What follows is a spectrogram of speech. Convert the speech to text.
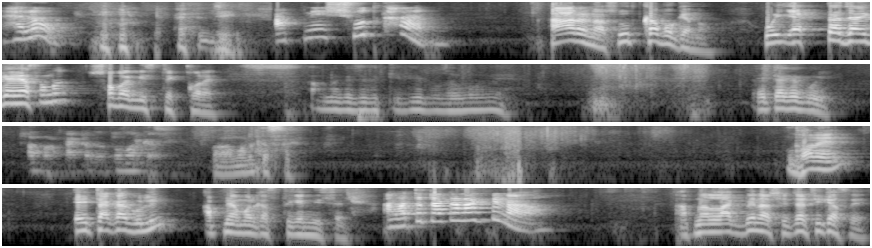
হ্যালো? জি। আপনি সুদ খান? আরে না সুদ খাব কেন? ওই একটা জায়গায় আছে না সবাই মিস্টেক করে। আপনাকে যদি কি দিয়ে বোঝাবো আমি। এই টাকা কই? আব্বা টাকা তো তোমার কাছে। আমার কাছে। ধরেন এই টাকাগুলি আপনি আমার কাছ থেকে নিছেন। আমার তো টাকা লাগবে না। আপনার লাগবে না সেটা ঠিক আছে।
